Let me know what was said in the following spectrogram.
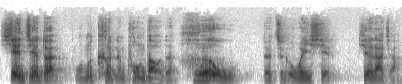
现阶段我们可能碰到的核武的这个威胁。谢谢大家。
